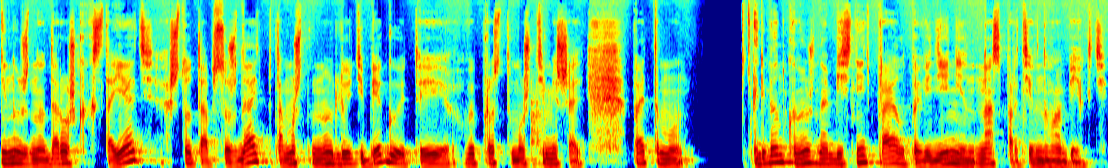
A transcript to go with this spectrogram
Не нужно на дорожках стоять, что-то обсуждать, потому что ну, люди бегают, и вы просто можете мешать. Поэтому ребенку нужно объяснить правила поведения на спортивном объекте.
